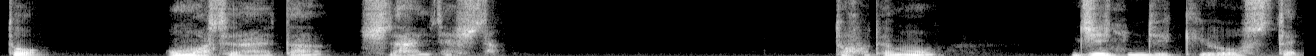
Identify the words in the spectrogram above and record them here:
と思わせられた次第でした。どうでも人力を捨て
